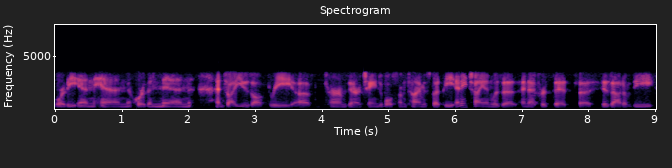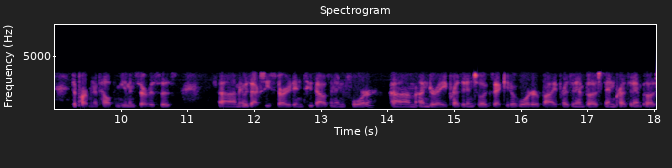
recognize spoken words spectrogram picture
or the NHIN or the NIN. And so I use all three uh, terms interchangeable sometimes. But the NHIN was a, an effort that uh, is out of the Department of Health and Human Services. Um, it was actually started in 2004 um, under a presidential executive order by President Bush, then President Bush.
